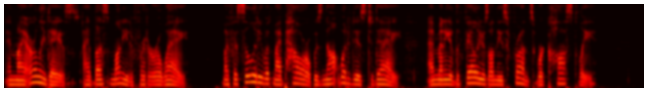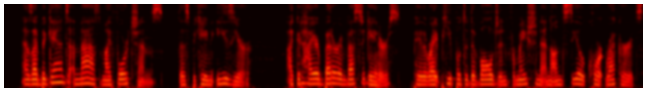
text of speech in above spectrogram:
In my early days, I had less money to fritter away. My facility with my power was not what it is today, and many of the failures on these fronts were costly. As I began to amass my fortunes, this became easier. I could hire better investigators, pay the right people to divulge information and unseal court records.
